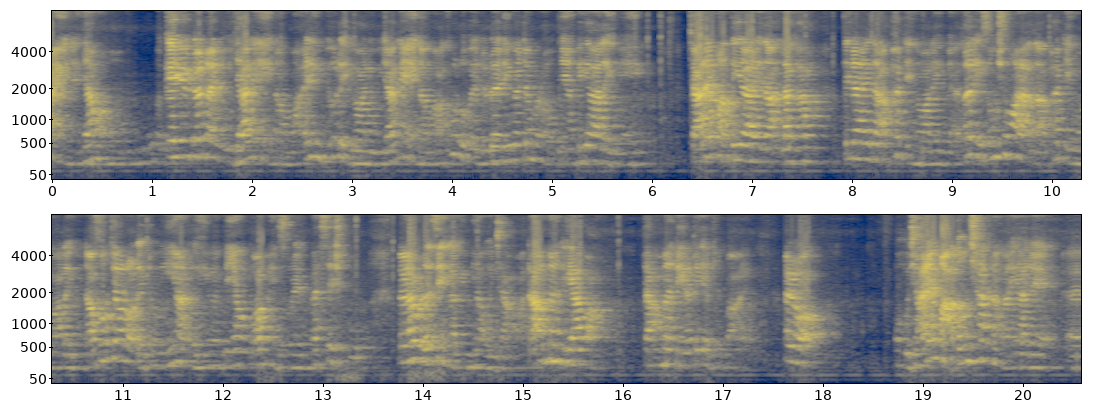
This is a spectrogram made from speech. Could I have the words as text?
တိုင်ရင်လည်းရမှာမဟုတ်ဘူး အကယ်၍တွဲတိုင်လို့ရခဲ့ရင်တော့မှအဲ့ဒီမျိုးတွေရွာလို့ရခဲ့ရင်တော့မှအခုလိုပဲလွယ်လွယ်လေးပဲတက်မတော်ကိုပြန်ပေးရလိမ့်မယ်ကြားထဲမှာတေးရတဲ့လက်ကားတေးရတဲ့အဖတ်တင်သွားလိမ့်မယ်အဲ့ဒီဆုံးရှုံးရတာအဖတ်တင်သွားလိမ့်မယ်နောက်ဆုံးကျတော့လေထုံရင်းရလို့ရင်းမပြန်ရောက်သွားမယ်ဆိုတဲ့ message ကိုကျွန်တော်တို့လက်ဆင့်ကမ်းပြီးမျှဝေကြပါဒါအမှန်တရားပါဒါအမှန်တရားတစ်ရက်ဖြစ်ပါတယ်အဲ့တော့ဟိုဂျားထဲမှာအသုံးချခံလိုက်ရတဲ့အဲ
